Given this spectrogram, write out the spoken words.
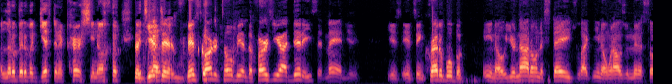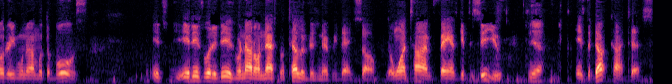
a little bit of a gift and a curse, you know. The gift. Kind of... Vince Carter told me the first year I did it. He said, "Man, you, it's, it's incredible, but you know, you're not on the stage like you know when I was in Minnesota, even when I'm with the Bulls. It's it is what it is. We're not on national television every day, so the one time fans get to see you, yeah, is the dunk contest.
